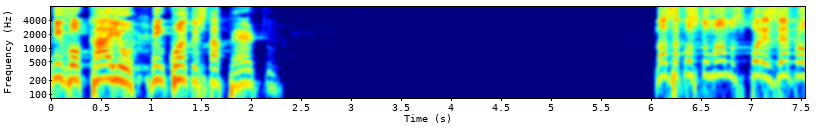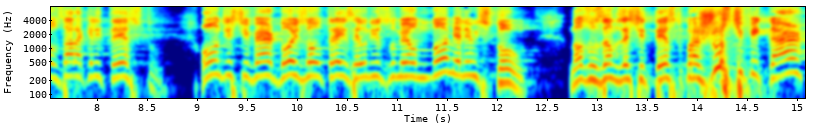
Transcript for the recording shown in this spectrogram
invocai-o enquanto está perto. Nós acostumamos, por exemplo, a usar aquele texto: onde estiver dois ou três reunidos no meu nome, ali eu estou. Nós usamos este texto para justificar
